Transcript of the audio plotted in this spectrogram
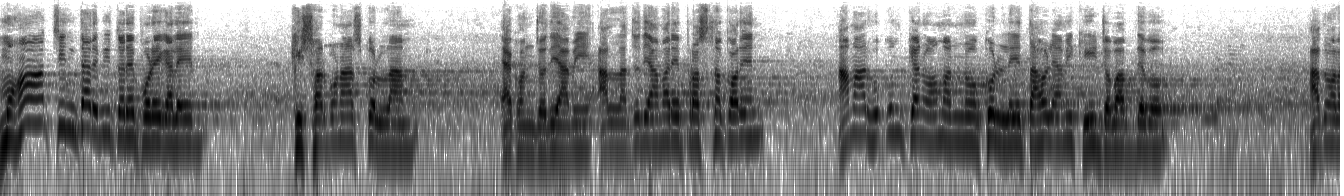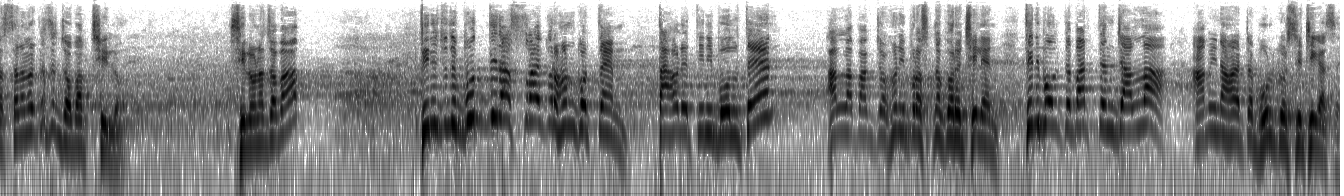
মহা চিন্তার ভিতরে পড়ে গেলেন। কি সর্বনাশ করলাম। এখন যদি আমি, আল্লাহ যদি আমারে প্রশ্ন করেন আমার হুকুম কেন অমান্য করলে তাহলে আমি কি জবাব দেব? আদম আলাহিসাল্লামের কাছে জবাব ছিল। ছিল না জবাব? তিনি যদি বুদ্ধির আশ্রয় গ্রহণ করতেন, তাহলে তিনি বলতেন, আল্লাহ পাক যখনই প্রশ্ন করেছিলেন, তিনি বলতে পারতেন যে, আল্লাহ, আমি না হয় একটা ভুল করছি, ঠিক আছে।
